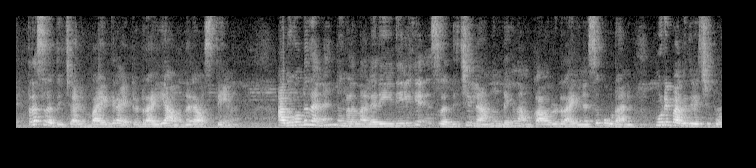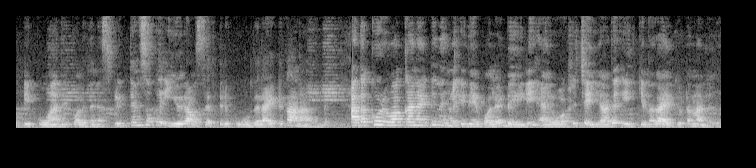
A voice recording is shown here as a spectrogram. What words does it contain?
എത്ര ശ്രദ്ധിച്ചാലും ഭയങ്കരമായിട്ട് ഡ്രൈ ആവുന്ന ഒരു അവസ്ഥയാണ്. അതുകൊണ്ട് തന്നെ നിങ്ങൾ നല്ല രീതിയിലേക്ക് ശ്രദ്ധിച്ചില്ല എന്നുണ്ടെങ്കിൽ നമുക്ക് ആ ഒരു ഡ്രൈനെസ് കൂടാനും മുടി പകുതി വെച്ച് പൊട്ടി പോവാൻ അതേപോലെ തന്നെ സ്പ്ലിറ്റൻസ് ഒക്കെ ഈ ഒരു അവസരത്തിൽ കൂടുതലായിട്ട് കാണാറുണ്ട്. അതൊക്കെ ഒഴിവാക്കാനായിട്ട് നിങ്ങൾ ഇതേപോലെ ഡെയിലി ഹെയർ വാഷ് ചെയ്യാതെ ഇരിക്കുന്നതായിരിക്കും നല്ലത്.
